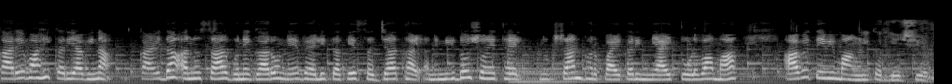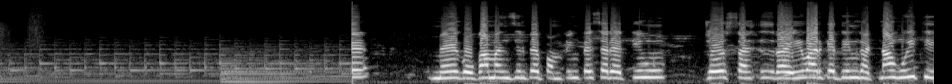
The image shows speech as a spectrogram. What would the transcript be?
કાર્યવાહી કર્યા વિના કાયદા અનુસાર ગુનેગારોને વહેલી તકે સજા થાય અને નિર્દોષોને થયેલ નુકસાન ભરપાઈ કરી ન્યાય તોડવામાં આવે તેવી માંગણી કરીએ છીએ मैं गोगा मंजिल पे पंपिंग पे से रहती हूँ जो सन- रविवार के दिन घटना हुई थी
